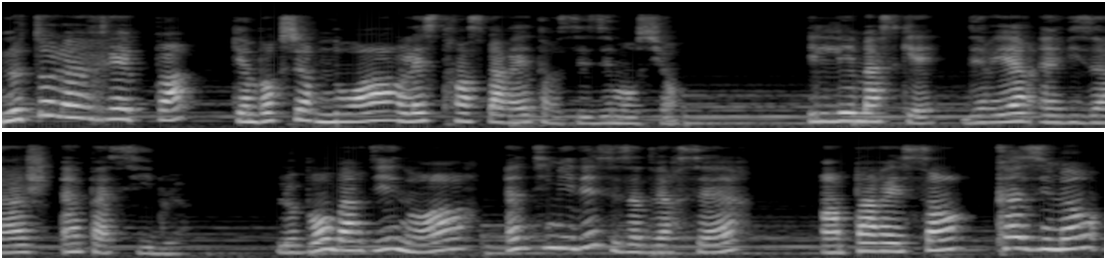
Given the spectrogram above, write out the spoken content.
ne toléreraient pas qu'un boxeur noir laisse transparaître ses émotions. Il les masquait derrière un visage impassible. Le bombardier noir intimidait ses adversaires en paraissant quasiment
